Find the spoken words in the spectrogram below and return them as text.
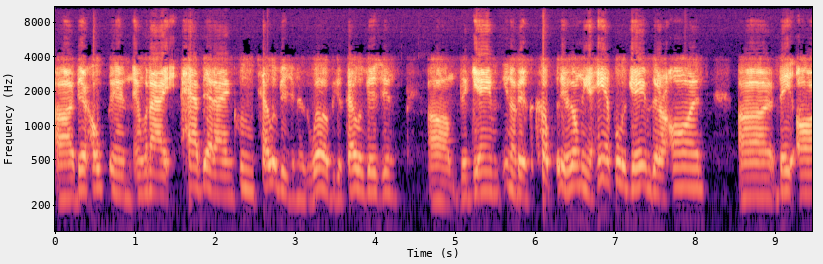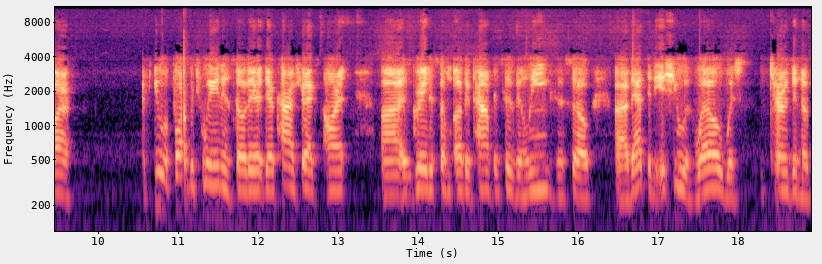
uh, they're hoping. And when I have that, I include television as well because television, um, the game, you know, there's a couple, there's only a handful of games that are on. Uh, they are few and far between, and so their their contracts aren't uh, as great as some other conferences and leagues, and so uh, that's an issue as well, which turns into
